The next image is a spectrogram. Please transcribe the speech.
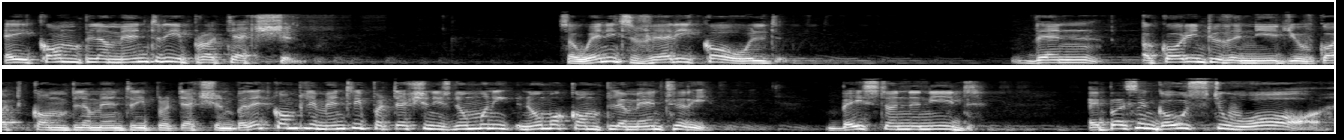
A complementary protection. So when it's very cold, then according to the need you've got complementary protection. But that complementary protection is no more, no more complementary based on the need. A person goes to war.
